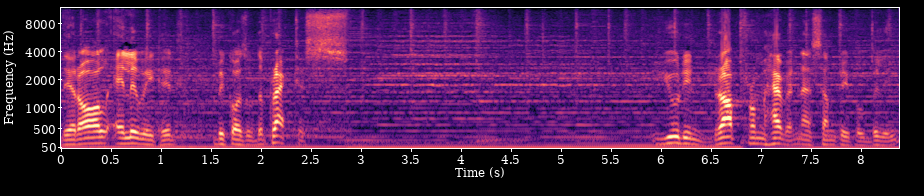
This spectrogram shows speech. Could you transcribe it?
they're all elevated because of the practice. You didn't drop from heaven as some people believe.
